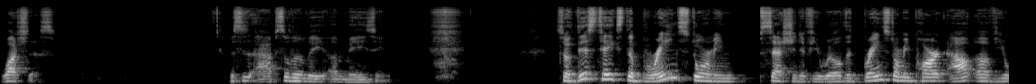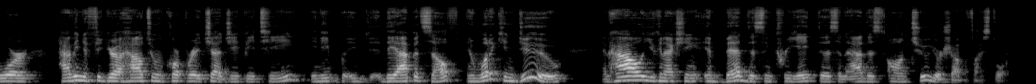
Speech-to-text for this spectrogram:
Watch this. This is absolutely amazing. So this takes the brainstorming session, if you will, the brainstorming part out of your having to figure out how to incorporate ChatGPT in the app itself and what it can do and how you can actually embed this and create this and add this onto your Shopify store.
